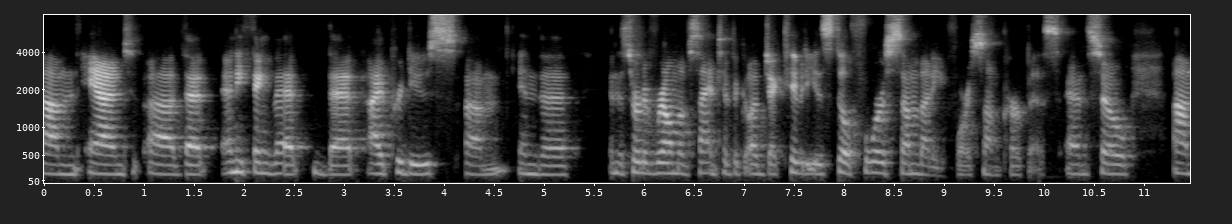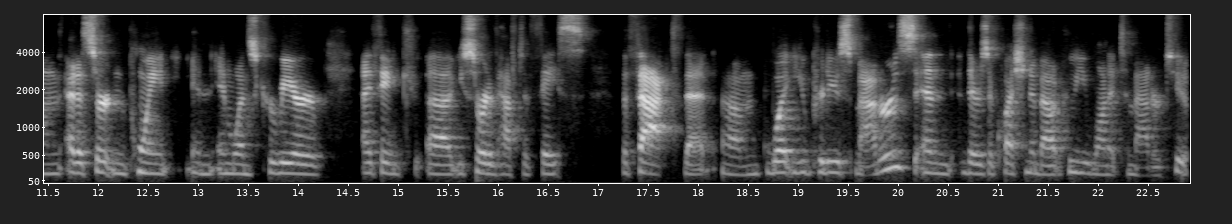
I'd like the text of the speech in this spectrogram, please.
Um, and uh, that anything that that I produce um, in the in the sort of realm of scientific objectivity is still for somebody for some purpose. And so, um, at a certain point in in one's career, I think uh, you sort of have to face the fact that um, what you produce matters and there's a question about who you want it to matter to.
